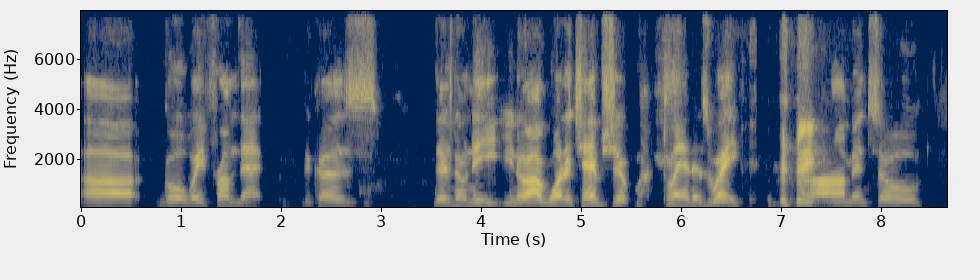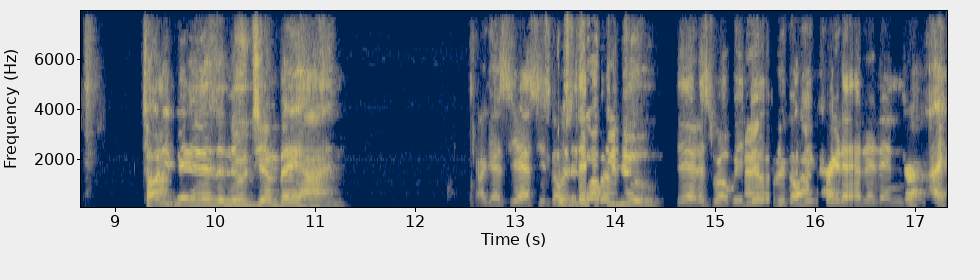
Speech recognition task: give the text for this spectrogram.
uh, go away from that because there's no need. You know, I won a championship playing this way, um, and so Tony Bennett is the new Jim Boeheim. I guess yes, he's gonna This is what with. we do. Yeah, this is what we do. We're gonna be great at it and Right.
